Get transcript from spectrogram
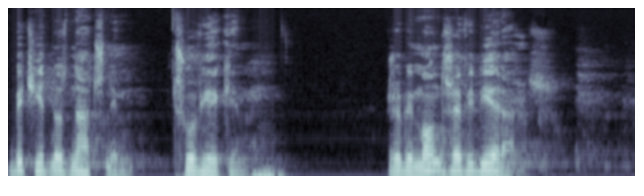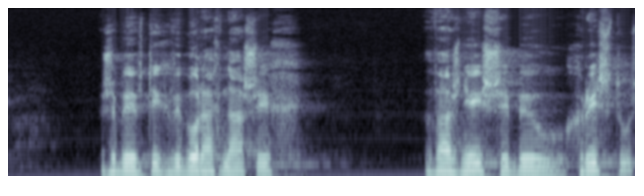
być jednoznacznym człowiekiem, żeby mądrze wybierać, żeby w tych wyborach naszych ważniejszy był Chrystus,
